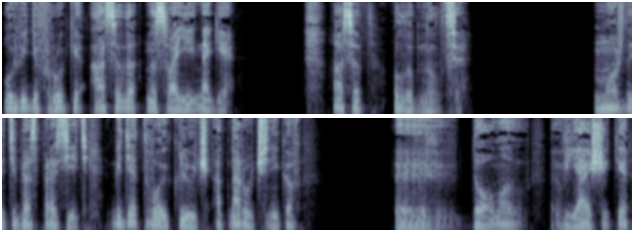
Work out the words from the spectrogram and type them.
увидев руки Асада на своей ноге. Асад улыбнулся. «Можно тебя спросить, где твой ключ от наручников?» «Э, «Дома, в ящике,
